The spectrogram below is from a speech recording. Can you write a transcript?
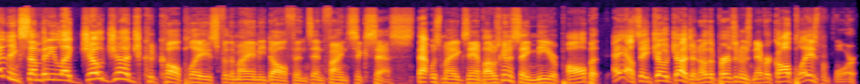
I think somebody like Joe Judge could call plays for the Miami Dolphins and find success. That was my example. I was going to say me or Paul, but hey, I'll say Joe Judge, another person who's never called plays before.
